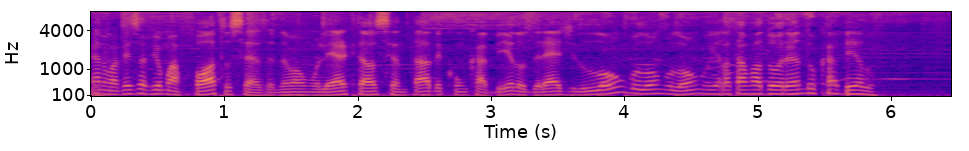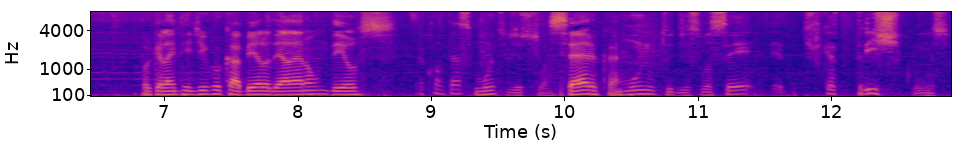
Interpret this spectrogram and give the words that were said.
Cara, uma vez eu vi uma foto, César, de uma mulher que tava sentada com o cabelo dread longo, longo, longo, e ela tava adorando o cabelo. Porque ela entendia que o cabelo dela era um deus. Acontece muito disso lá. Sério, cara? Muito disso. Você fica triste com isso.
